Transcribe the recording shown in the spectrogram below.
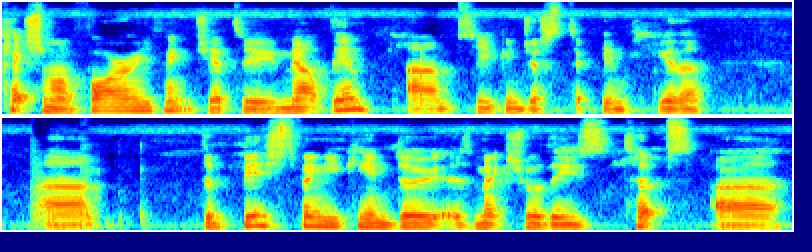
catch them on fire or anything. You have to melt them, um, so you can just stick them together. Um, the best thing you can do is make sure these tips are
